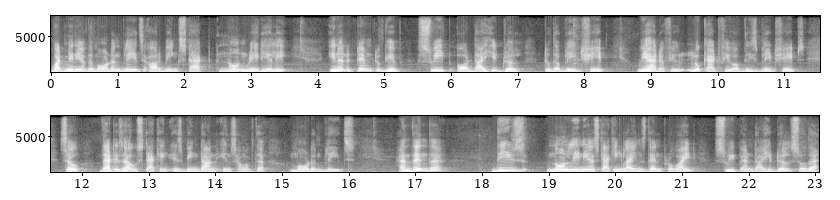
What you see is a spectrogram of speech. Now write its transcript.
but many of the modern blades are being stacked non radially in an attempt to give sweep or dihedral to the blade shape. We had a few look at few of these blade shapes. So, that is how stacking is being done in some of the modern blades. And then the these non-linear stacking lines then provide sweep and dihedral. So, the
